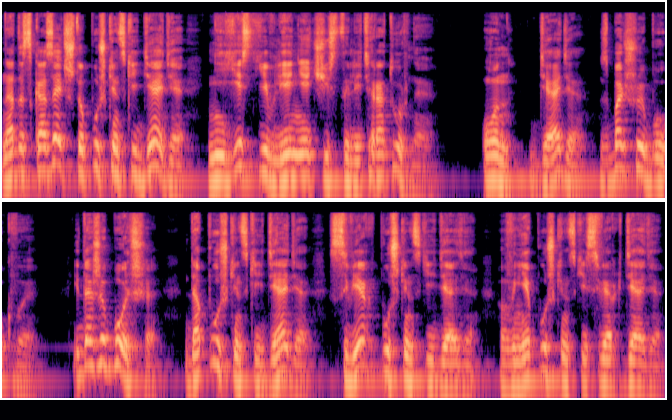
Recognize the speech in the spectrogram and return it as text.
Надо сказать, что пушкинский дядя не есть явление чисто литературное. Он дядя с большой буквы. И даже больше, да пушкинский дядя, сверхпушкинский дядя, внепушкинский сверхдядя,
